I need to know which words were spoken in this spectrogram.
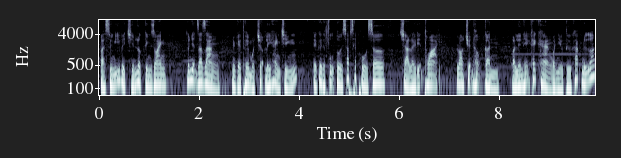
và suy nghĩ về chiến lược kinh doanh, tôi nhận ra rằng mình phải thuê một trợ lý hành chính để có thể phụ tôi sắp xếp hồ sơ, trả lời điện thoại, lo chuyện hậu cần và liên hệ khách hàng và nhiều thứ khác nữa.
